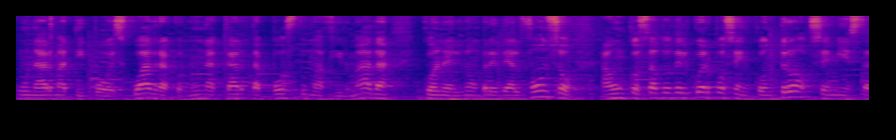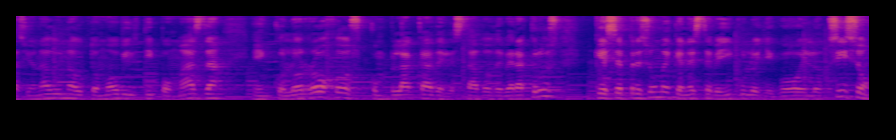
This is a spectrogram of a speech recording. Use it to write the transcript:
un arma tipo escuadra con una carta póstuma firmada con el nombre de Alfonso, aunque costado del cuerpo se encontró semiestacionado un automóvil tipo Mazda en color rojo con placa del estado de Veracruz, que se presume que en este vehículo llegó el occiso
